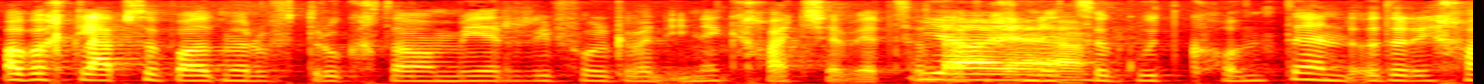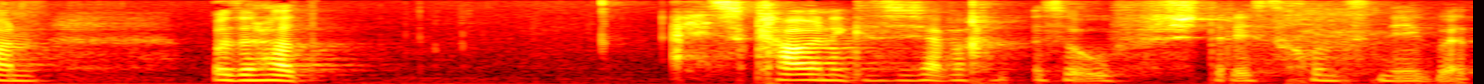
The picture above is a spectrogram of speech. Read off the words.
Aber ich glaube, sobald wir auf Druck da mehrere Folgen reinquetschen, wird es halt Ja, einfach ja. nicht so gut Content. Oder ich kann, oder halt, es ist keine Ahnung, es ist einfach so auf Stress kommt es nie gut.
